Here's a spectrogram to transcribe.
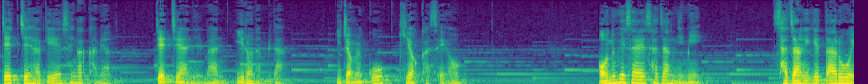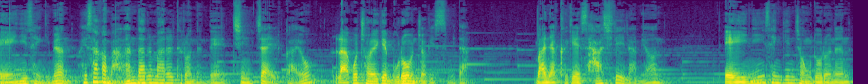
째째하게 생각하면 째째한 일만 일어납니다. 이 점을 꼭 기억하세요. 어느 회사의 사장님이 사장에게 따로 애인이 생기면 회사가 망한다는 말을 들었는데 진짜일까요? 라고 저에게 물어온 적이 있습니다. 만약 그게 사실이라면 애인이 생긴 정도로는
